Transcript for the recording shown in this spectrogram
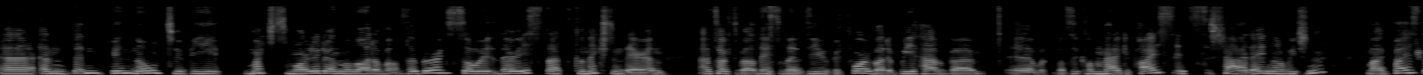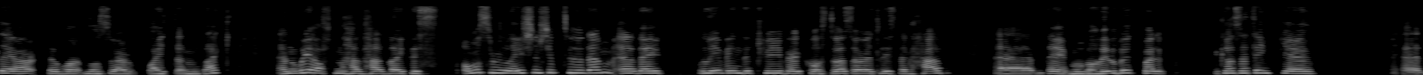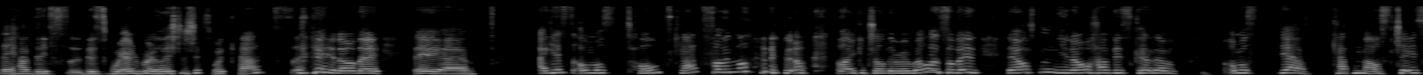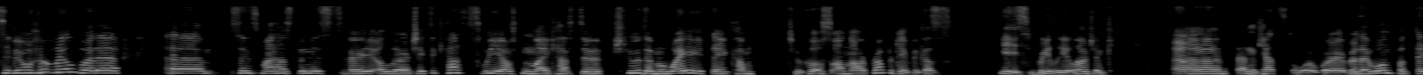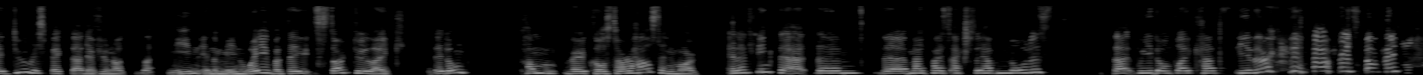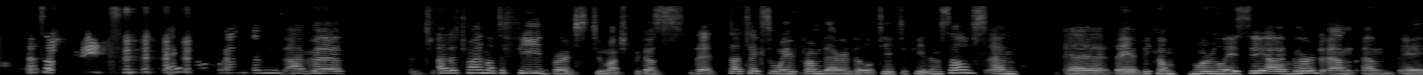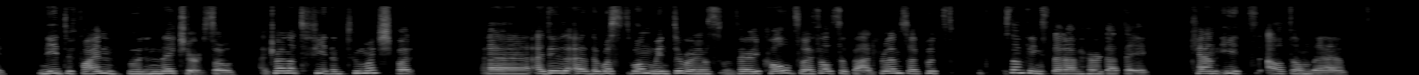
uh, and then been known to be much smarter than a lot of other birds. So there is that connection there. And I've talked about this with you before, but we have um, uh, what's it called, magpies. It's skjære in Norwegian. Magpies, they are the ones who are white and black, and we often have had like this almost relationship to them. Uh, they live in the tree very close to us, or at least they have. Uh, they move a little bit, but because I think uh, they have this this weird relationships with cats. you know, they they um, I guess almost taunt cats a little, you know, like each other well. So they they often you know have this kind of almost yeah cat and mouse chase, if you will. But uh, um, since my husband is very allergic to cats, we often like have to shoo them away if they come too close on our property because he is really allergic. Um, and cats go wherever they want, but they do respect that if you're not mean in a mean way. But they start to like they don't come very close to our house anymore. And I think that the the magpies actually have noticed that we don't like cats either or something. That's so sweet. and, and I've uh, I try not to feed birds too much because that that takes away from their ability to feed themselves and they become more lazy. I've heard and and they need to find food in nature. So I try not to feed them too much, but uh, I did. Uh, there was one winter where it was very cold, so I felt so bad for them. So I put some things that I've heard that they can eat out on the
